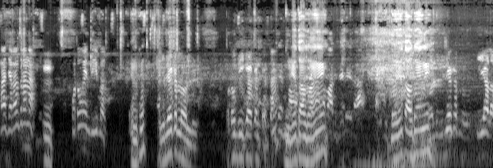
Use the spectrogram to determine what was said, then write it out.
నా జనార్దన్ ఫోటో పోయింది ఈ బాబు? ఎందుకు? విలేకరులో ఉంది ఫోటో దిగాకంటే నువ్వే తాగుతావు నువ్వే తాగుతావు విలేకరులు తీయాలా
